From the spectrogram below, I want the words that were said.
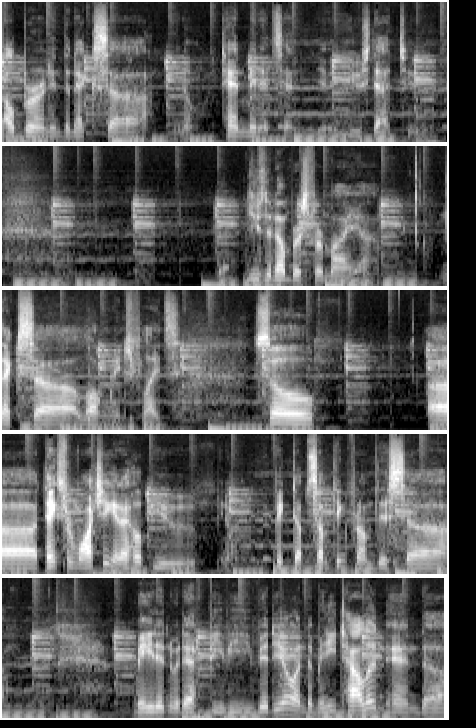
I'll burn in the next uh, you know 10 minutes and that to use the numbers for my uh, next long range flights. So thanks for watching and I hope you you know picked up something from this Maiden with FPV video on the Mini Talon and uh,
